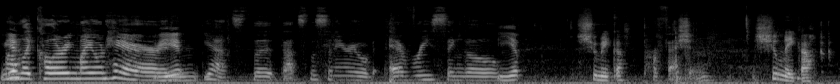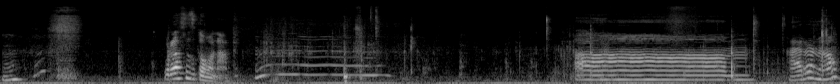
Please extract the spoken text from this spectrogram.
Yeah. I'm like coloring my own hair, and Yep. yeah, it's the that's the scenario of every single Yep. Shoemaker. profession. Shoemaker. Mhm. What else is going on? Um, I don't know.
